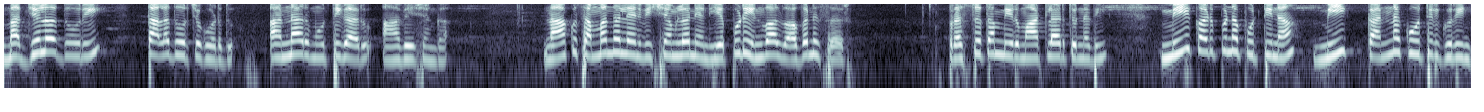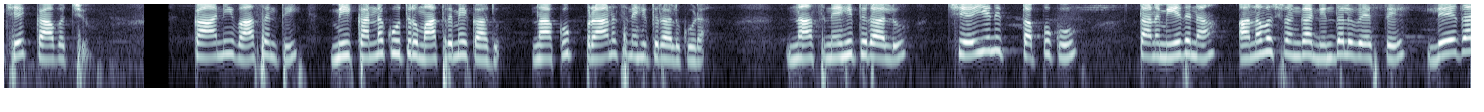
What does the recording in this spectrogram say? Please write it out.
మధ్యలో దూరి తల దూర్చకూడదు అన్నారు మూర్తిగారు ఆవేశంగా. నాకు సంబంధం లేని విషయంలో నేను ఎప్పుడు ఇన్వాల్వ్ అవ్వను సార్. ప్రస్తుతం మీరు మాట్లాడుతున్నది మీ కడుపున పుట్టిన మీ కన్న కూతురి గురించే కావచ్చు. కానీ వాసంతి మీ కన్న కూతురు మాత్రమే కాదు నాకు ప్రాణ స్నేహితురాలు కూడా. నా స్నేహితురాలు చేయని తప్పుకు తన మీదన అనవసరంగా నిందలు వేస్తే లేదా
